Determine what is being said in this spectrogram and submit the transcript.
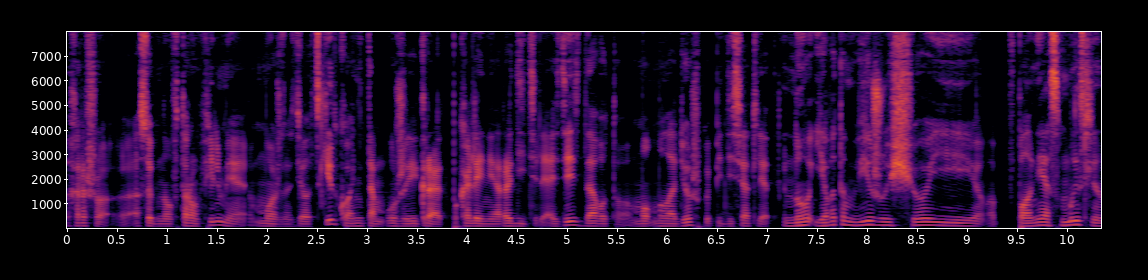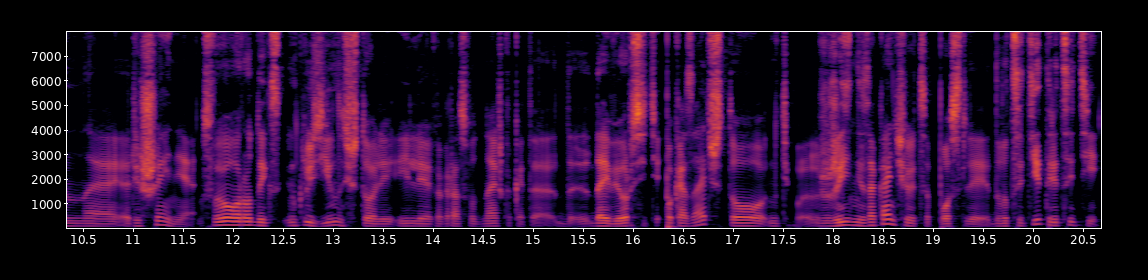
хорошо, особенно во втором фильме можно сделать скидку, они там уже играют поколение родителей, а здесь, да, вот молодежь по 50 лет. Но я в этом вижу еще и вполне осмысленное решение. Своего рода инклюзивность, что ли, или как раз вот, знаешь, какая-то diversity. Показать, что, ну, типа, жизнь не заканчивается после 20-30.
